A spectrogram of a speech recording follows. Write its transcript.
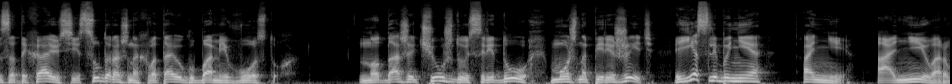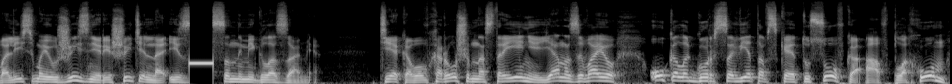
Задыхаюсь и судорожно хватаю губами воздух. Но даже чуждую среду можно пережить, если бы не они. Они ворвались в мою жизнь решительно и зассанными глазами. Те, кого в хорошем настроении я называю окологорсоветовская тусовка, а в плохом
